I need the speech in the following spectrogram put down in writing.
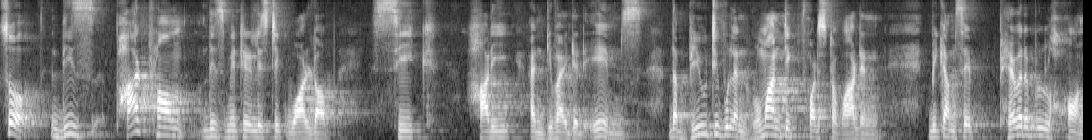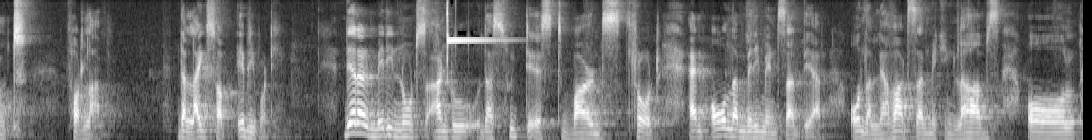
So, this far from this materialistic world of seek, hurry and divided aims, the beautiful and romantic forest of Arden becomes a favorable haunt for love, the likes of everybody. There are merry notes unto the sweetest bird's throat and all the merriments are there. All the lovers are making loves, all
